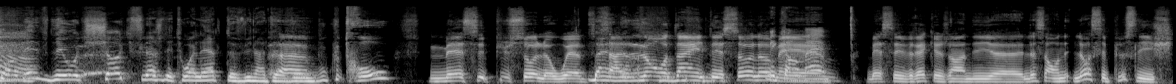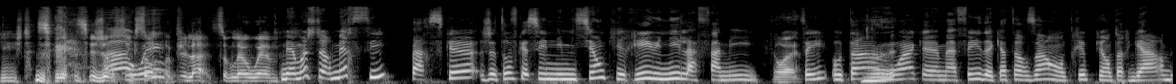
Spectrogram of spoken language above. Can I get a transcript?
Combien de vidéos de chats qui flushent des toilettes t'as vu dans ta Euh, vie? beaucoup trop, mais c'est plus ça, le web. Ben ça a longtemps été ça, là, Mais mais... quand même. Ben, c'est vrai que j'en ai... euh, là, c'est- on est- là, c'est plus les chiens, je te dirais. C'est juste Ah qui oui? sont populaires sur le web. Mais moi, je te remercie parce que je trouve que c'est une émission qui réunit la famille. Ouais. Tu sais, autant Ouais. moi que ma fille de 14 ans, on tripe puis on te regarde.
